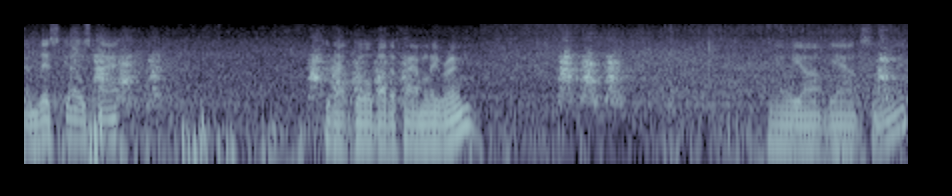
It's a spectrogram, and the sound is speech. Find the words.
And this goes back to that door by the family room. Here we are at the outside.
